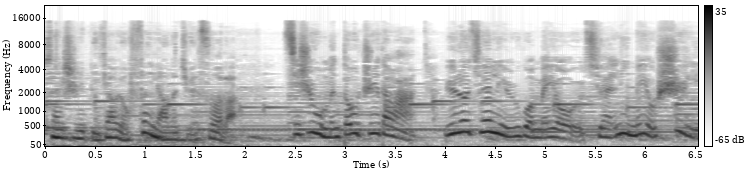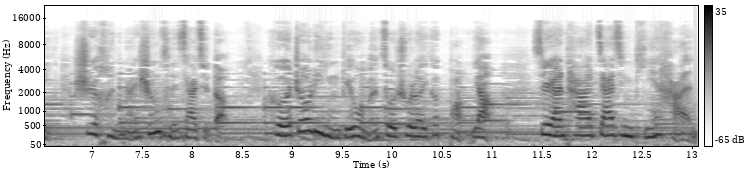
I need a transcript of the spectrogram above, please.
算是比较有分量的角色了。其实我们都知道啊，娱乐圈里如果没有权力、没有势力，是很难生存下去的。可赵丽颖给我们做出了一个榜样，虽然她家境贫寒，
